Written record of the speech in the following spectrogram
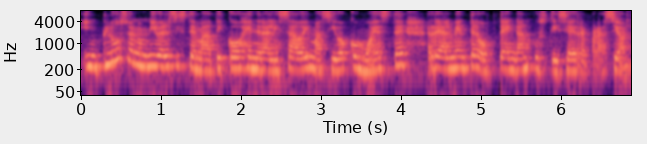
incluso en un nivel sistemático, generalizado y masivo como este, realmente obtengan justicia y reparación.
